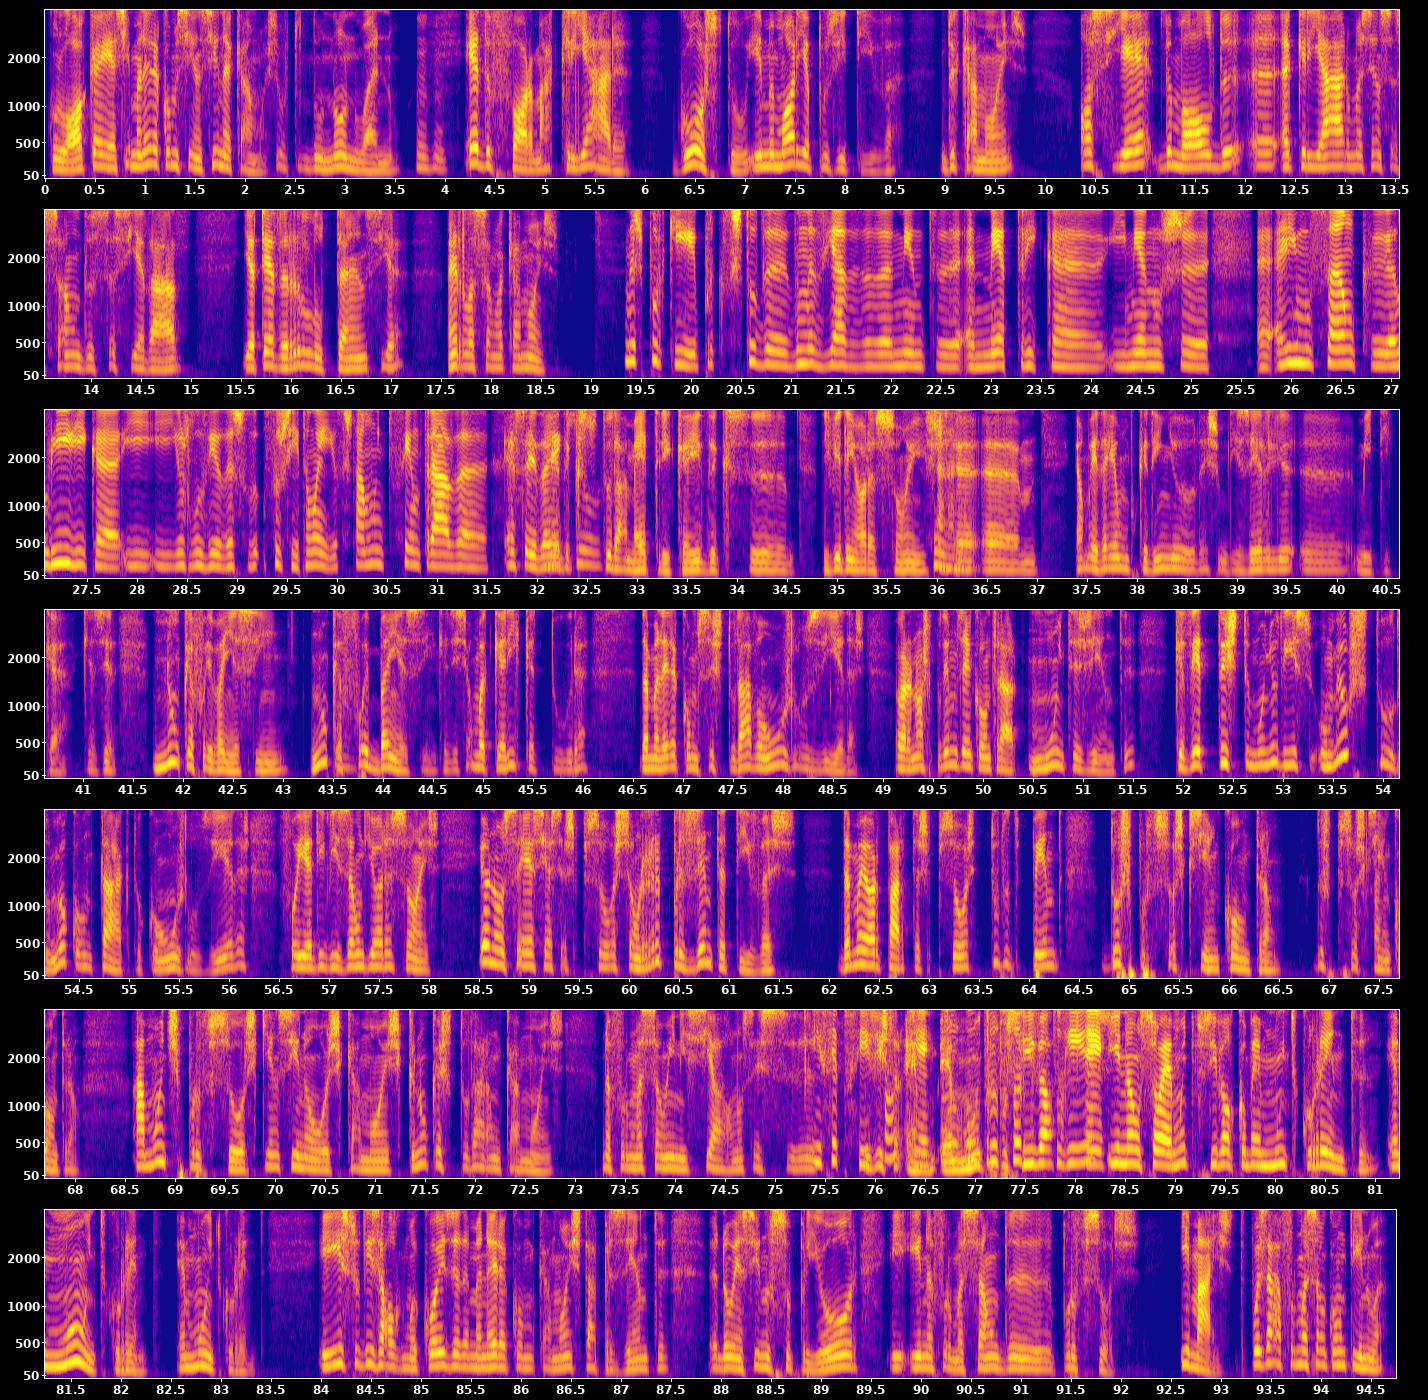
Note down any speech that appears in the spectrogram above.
coloca, é assim, a maneira como se ensina Camões, sobretudo no nono ano, uhum. é de forma a criar gosto e memória positiva de Camões, ou se é de molde a, a criar uma sensação de saciedade e até de relutância em relação a Camões. Mas porquê? Porque se estuda demasiadamente a métrica e menos eh, a emoção que a lírica e, e os Lusíadas suscitam, é isso? Está muito centrada. Essa ideia naquilo... de que se estuda a métrica e de que se dividem orações. Uh, uh, é uma ideia um bocadinho, deixe-me dizer-lhe, uh, mítica. Quer dizer, nunca foi bem assim, nunca foi bem assim. Quer dizer, isso é uma caricatura da maneira como se estudavam os Lusíadas. Agora, nós podemos encontrar muita gente que dê testemunho disso. O meu estudo, o meu contacto com os Lusíadas foi a divisão de orações. Eu não sei se essas pessoas são representativas da maior parte das pessoas, tudo depende dos professores que se encontram. Dos professores que se encontram. Há muitos professores que ensinam hoje Camões que nunca estudaram Camões na formação inicial. Não sei se. Isso é possível? é, é, é um, muito um possível. E não só é muito possível, como é muito corrente. É muito corrente. É muito corrente. E isso diz alguma coisa da maneira como Camões está presente eh, no ensino superior e, e na formação de professores. E mais, depois há a formação contínua.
